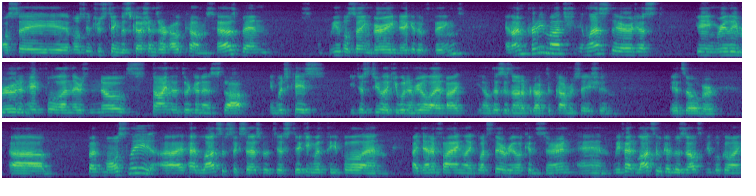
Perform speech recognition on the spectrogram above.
I'll say most interesting discussions or outcomes has been people saying very negative things. And I'm pretty much, unless they're just being really rude and hateful and there's no sign that they're going to stop, in which case you just do like you would in real life. I, you know, this is not a productive conversation. It's over. Um, but mostly, I've had lots of success with just sticking with people and identifying like what's their real concern. And we've had lots of good results. People going,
